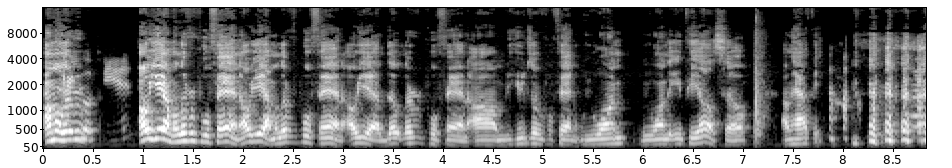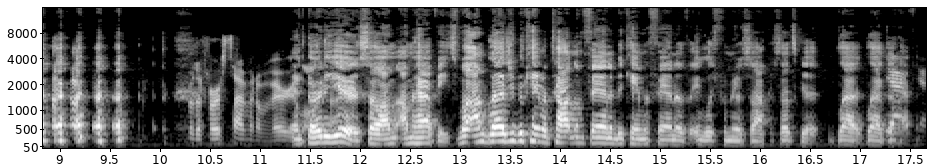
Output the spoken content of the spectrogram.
I'm a Liverpool fan. Oh yeah, I'm a Liverpool fan. Oh yeah, I'm a Liverpool fan. Oh yeah, Liverpool fan. Um, huge Liverpool fan. We won. We won the EPL, so I'm happy. For the first time in a very in 30 time. years, so I'm I'm happy. But I'm glad you became a Tottenham fan and became a fan of English Premier Soccer. So that's good. Glad glad that yeah, happened. Yeah.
